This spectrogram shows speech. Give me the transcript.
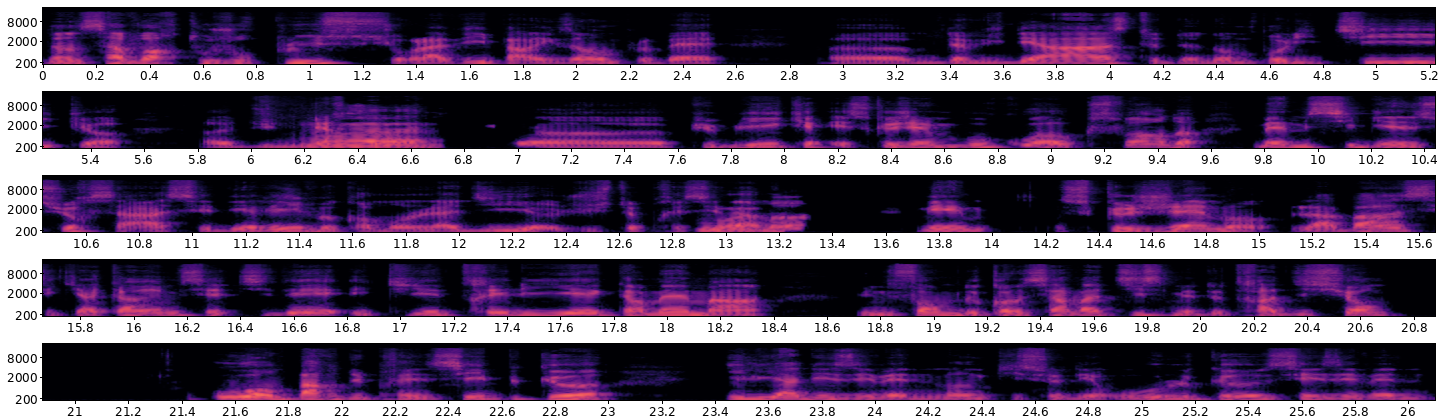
d'en savoir toujours plus sur la vie, par exemple, ben, d'un vidéaste, d'un homme politique. Euh, d'une personne euh, publique. Et ce que j'aime beaucoup à Oxford, même si bien sûr ça a ses dérives, comme on l'a dit euh, juste précédemment, mais ce que j'aime là-bas, c'est qu'il y a quand même cette idée et qui est très liée quand même à une forme de conservatisme et de tradition, où on part du principe que il y a des événements qui se déroulent, que ces événements,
